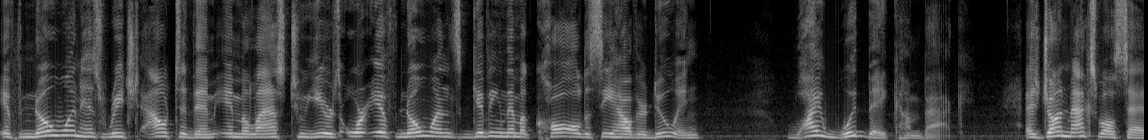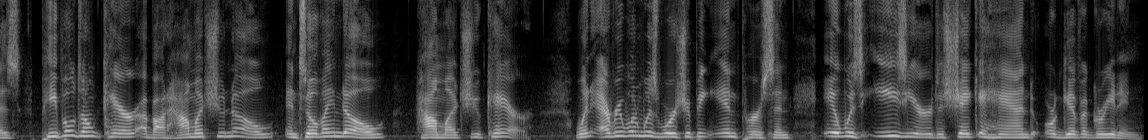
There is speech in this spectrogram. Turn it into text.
if no one has reached out to them in the last two years, or if no one's giving them a call to see how they're doing, why would they come back? As John Maxwell says, people don't care about how much you know until they know how much you care. When everyone was worshiping in person, it was easier to shake a hand or give a greeting.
